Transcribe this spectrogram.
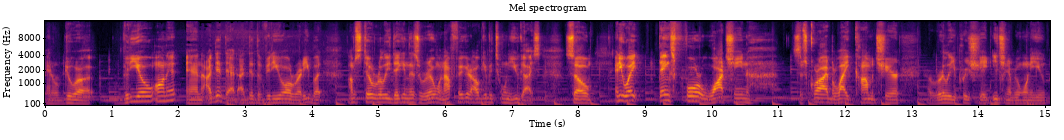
and do a video on it, and I did that. I did the video already, but I'm still really digging this reel, and I figured I'll give it to one of you guys. So anyway, thanks for watching subscribe, like, comment, share. I really appreciate each and every one of you.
